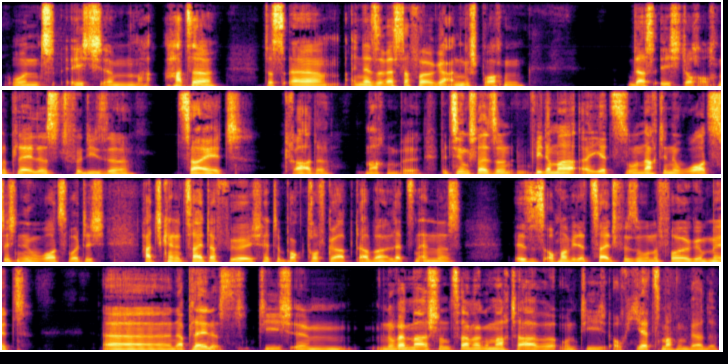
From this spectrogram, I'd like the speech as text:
Und ich ähm, hatte das äh, in der Silvesterfolge angesprochen, dass ich doch auch eine Playlist für diese Zeit gerade machen will. Beziehungsweise wieder mal äh, jetzt so nach den Awards, zwischen den Awards wollte ich, hatte ich keine Zeit dafür, ich hätte Bock drauf gehabt, aber letzten Endes ist es auch mal wieder Zeit für so eine Folge mit äh, einer Playlist, die ich im November schon zweimal gemacht habe und die ich auch jetzt machen werde.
